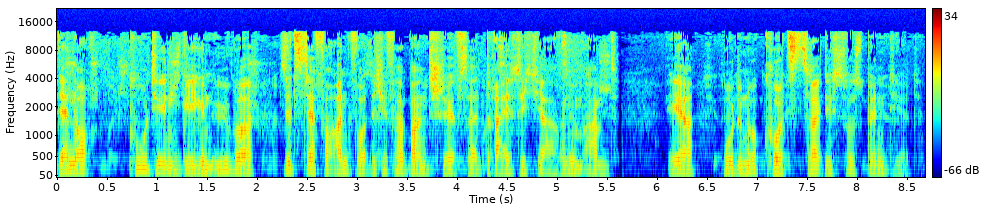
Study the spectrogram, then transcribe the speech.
Dennoch, Putin gegenüber sitzt der verantwortliche Verbandschef seit 30 Jahren im Amt. Er wurde nur kurzzeitig suspendiert.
